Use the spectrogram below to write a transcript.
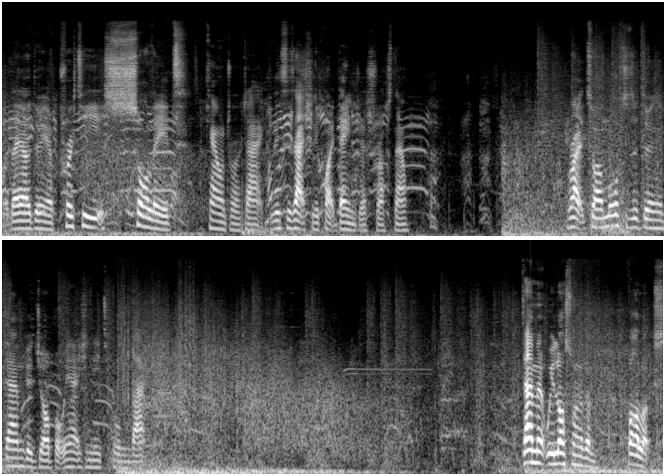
But they are doing a pretty solid counter-attack. This is actually quite dangerous for us now. Right, so our mortars are doing a damn good job, but we actually need to pull them back. Damn it, we lost one of them. Bollocks.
